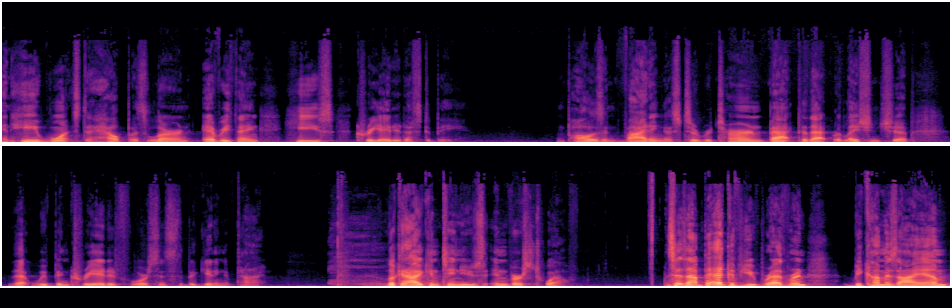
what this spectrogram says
And He wants to help us learn everything He's created us to be. And Paul is inviting us to return back to that relationship that we've been created for since the beginning of time. Look at how he continues in verse 12. It says, I beg of you, brethren, become as I am,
